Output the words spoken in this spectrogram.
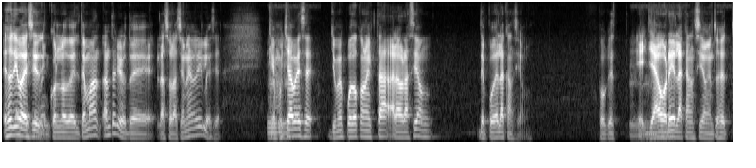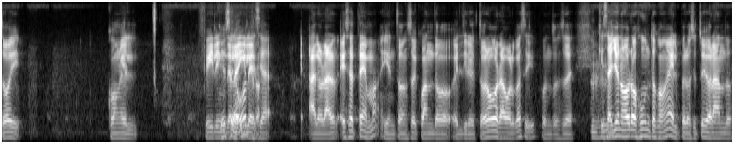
Eso te iba a decir, con lo del tema anterior de las oraciones en la iglesia, que muchas veces yo me puedo conectar a la oración después de la canción. Porque eh, ya mm. oré la canción, entonces estoy con el feeling de la iglesia al orar ese tema y entonces cuando el director ora o algo así, pues entonces quizás yo no oro junto con él, pero sí estoy orando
